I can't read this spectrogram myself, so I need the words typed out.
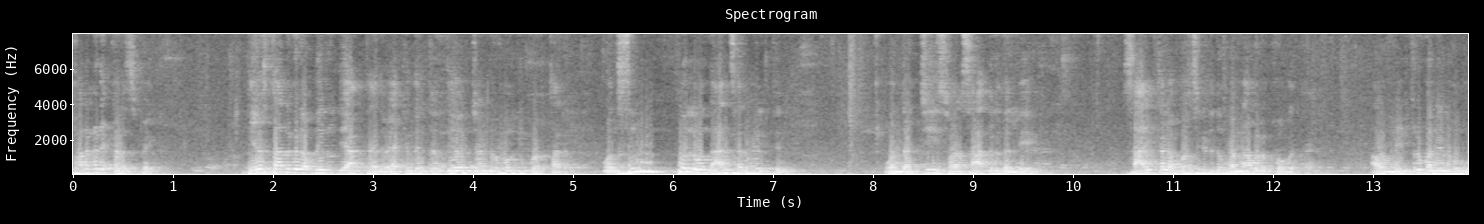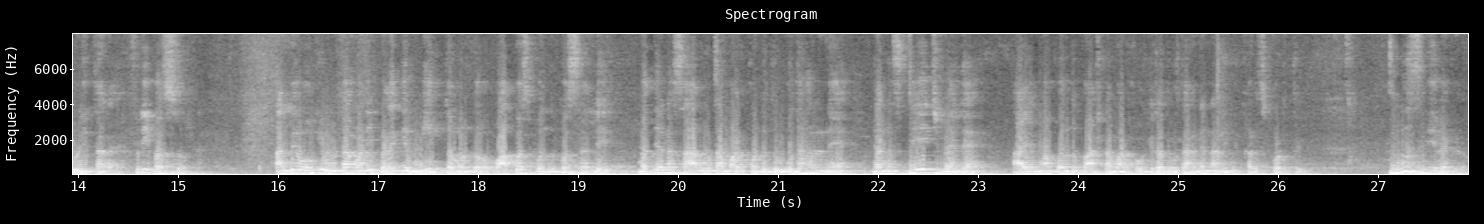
ಹೊರಗಡೆ ಕಳಿಸ್ಬೇಕು. ದೇವಸ್ಥಾನಗಳು ಅಭಿವೃದ್ಧಿ ಆಗ್ತಾ ಇದಾವೆ. ಯಾಕಂದ್ರೆ ದೇವ್ರ ಜನರು ಹೋಗಿ ಕೊಡ್ತಾರೆ. ಒಂದು ಸಿಂಪಲ್ ಒಂದು ಆನ್ಸರ್ ಹೇಳ್ತೀನಿ. ಒಂದು ಅಜ್ಜಿ ಸ್ವ ಸಾಗರದಲ್ಲಿ ಸಾಯಂಕಾಲ ಬಸ್ ಹಿಡಿದು ಒನ್ ಅವರ್ಗೆ ಹೋಗುತ್ತೆ. ಅವ್ರ ನೆಂಟರು ಮನೇಲಿ ಹೋಗಿ ಉಳಿತಾರೆ ಫ್ರೀ ಬಸ್ಸು ಅಲ್ಲೇ ಹೋಗಿ ಊಟ ಮಾಡಿ ಬೆಳಗ್ಗೆ ಮೀನು ತಗೊಂಡು ವಾಪಸ್ ಬಂದು ಬಸ್ಸಲ್ಲಿ ಮಧ್ಯಾಹ್ನ ಸಾರು ಊಟ ಮಾಡಿಕೊಂಡಿದ್ದು ಉದಾಹರಣೆ ನನ್ನ ಸ್ಟೇಜ್ ಮೇಲೆ ಆ ಅಮ್ಮ ಬಂದು ಭಾಷಣ ಮಾಡಿ ಹೋಗಿರೋದು ಉದಾಹರಣೆ ನಾನು ನಿಮಗೆ ಕಳಿಸ್ಕೊಡ್ತೀನಿ. ಇವು ಸೇವೆಗಳು.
